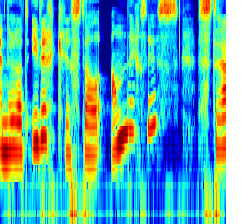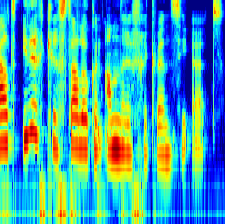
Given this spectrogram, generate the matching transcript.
En doordat ieder kristal anders is, straalt ieder kristal ook een andere frequentie uit.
